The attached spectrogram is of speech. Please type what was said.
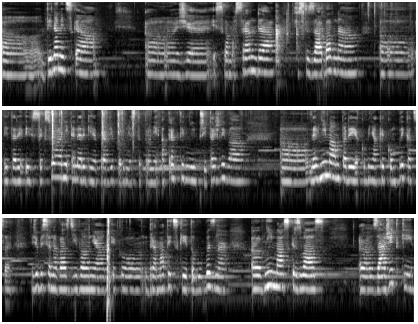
uh, dynamická, uh, že je s váma sranda, že jste zábavná, uh, je tady i sexuální energie, pravděpodobně jste pro něj atraktivní, přitažlivá. Uh, nevnímám tady jakoby nějaké komplikace, že by se na vás díval nějak jako dramaticky, to vůbec ne. Uh, vnímá skrz vás zážitky,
